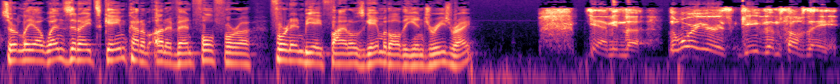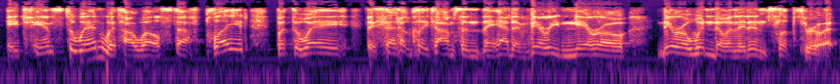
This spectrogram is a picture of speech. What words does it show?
Certainly, a Wednesday night's game, kind of uneventful for a for an NBA Finals game with all the injuries, right? Yeah, I mean the the Warriors gave themselves a, a chance to win with how well Steph played, but the way they set up Klay Thompson, they had a very narrow narrow window and they didn't slip through it.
